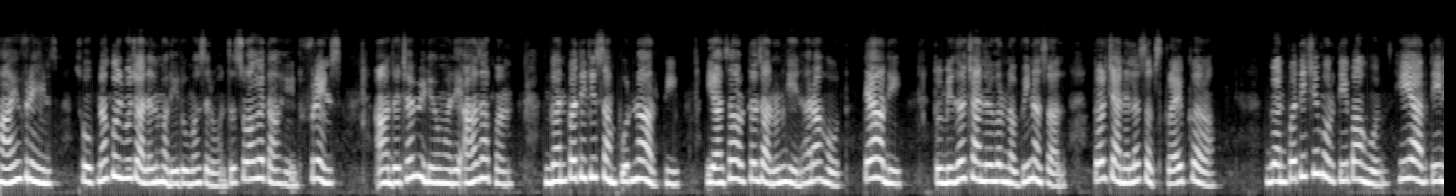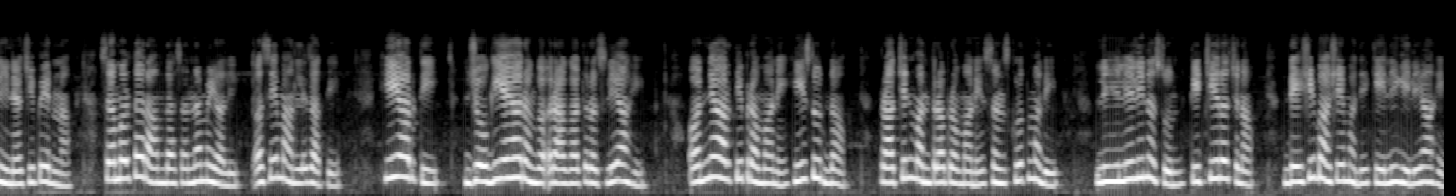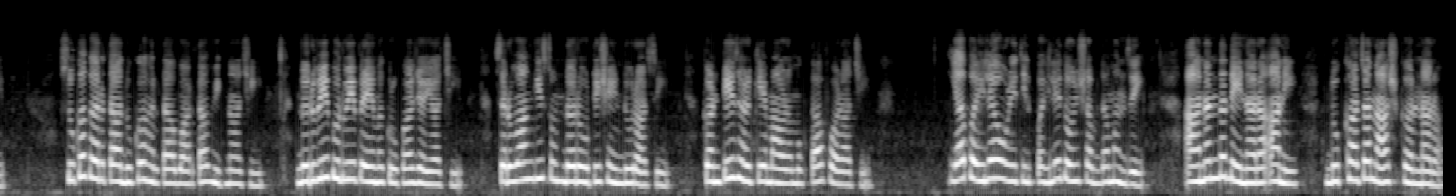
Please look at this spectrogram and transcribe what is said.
Hi friends Swapna Khushboo चॅनलमध्ये तुम्हा सर्वांचं स्वागत आहे. फ्रेंड्स आजच्या व्हिडिओमध्ये आज आपण गणपतीची संपूर्ण आरती याचा अर्थ जाणून घेणार आहोत. त्याआधी तुम्ही जर चॅनलवर नवीन असाल तर चॅनलला सबस्क्राईब करा. गणपतीची मूर्ती पाहून ही आरती लिहिण्याची प्रेरणा समर्थ रामदासांना मिळाली असे मानले जाते. ही आरती जोगी या रंग रागात रचली आहे. अन्य आरतीप्रमाणे ही सुद्धा प्राचीन मंत्राप्रमाणे संस्कृतमध्ये लिहिलेली नसून तिची रचना देशी भाषेमध्ये केली गेली आहे. सुखकर्ता दुःखहर्ता वार्ता विघ्नाची दुर्वीपूर्वी प्रेम कृपा जयाची सर्वांगी सुंदर होती शेंदुराची कंटी झळके माळ मुक्ता फळाची. या पहिल्या ओळीतील पहिले दोन शब्द म्हणजे आनंद देणारा आणि दुःखाचा नाश करणारा.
